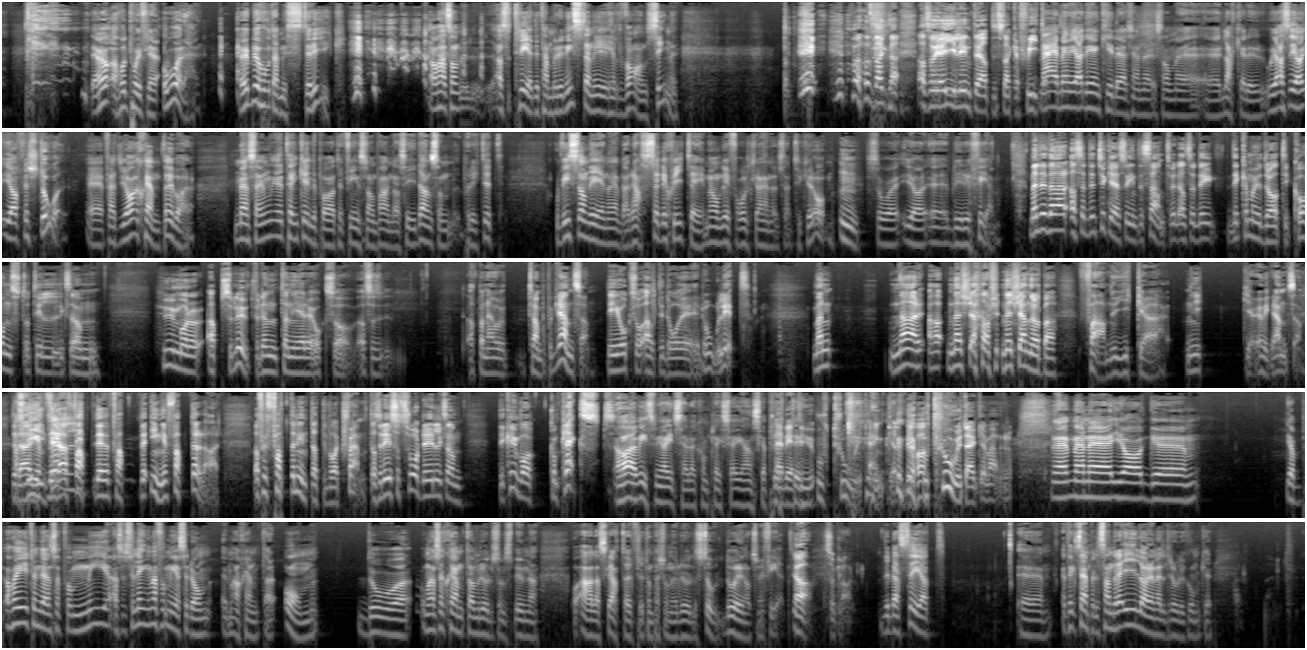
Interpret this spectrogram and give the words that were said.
Jag har hållit på i flera år här. Jag har ju blivit hotad med stryk. Av han som, alltså tredje tamburinisten är helt vansinnig. Man har sagt så här, alltså jag gillar inte att du snackar skit Nej men jag, det är en kille jag känner som eh, eh, lackar ur. Och jag, alltså, jag, jag förstår, eh, för att jag skämtar ju bara. Men sen eh, tänker jag inte på att det finns någon på andra sidan som på riktigt och visst om det är någon jävla rasse, det skiter jag i, men om det är folk jag ändå tycker om, Mm. så gör, eh, blir det fel. Men det där, alltså det tycker jag är så intressant, för alltså det, det kan man ju dra till konst och till liksom humor, absolut, för den tangerar ju också, alltså att man är och trampar på gränsen. Det är ju också alltid då det är roligt. Men när, när, när känner du att bara, fan nu gick jag, nu gick jag över gränsen. Det Alltså, där, det är det där väldigt- fatt, det fatt, det, ingen fattar det där. Varför fattar ni inte att det var ett skämt? Alltså det är så svårt, det är liksom, det kan ju vara komplext. Ja visst, men jag är inte så jävla komplex, jag är ganska Jag vet, du är pruttig. ju otroligt enkel. Du är Ja. Otroligt enkel människa. Nej, men eh, jag, eh, jag har ju tendens att få med, alltså så länge man får med sig dem man skämtar om, då, om man ska skämta om rullstolsburna och alla skrattar förutom personen i rullstol, då är det något som är fel. Ja, såklart. Det bästa är att, eh, ett exempel, Sandra Ilar är en väldigt rolig komiker.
